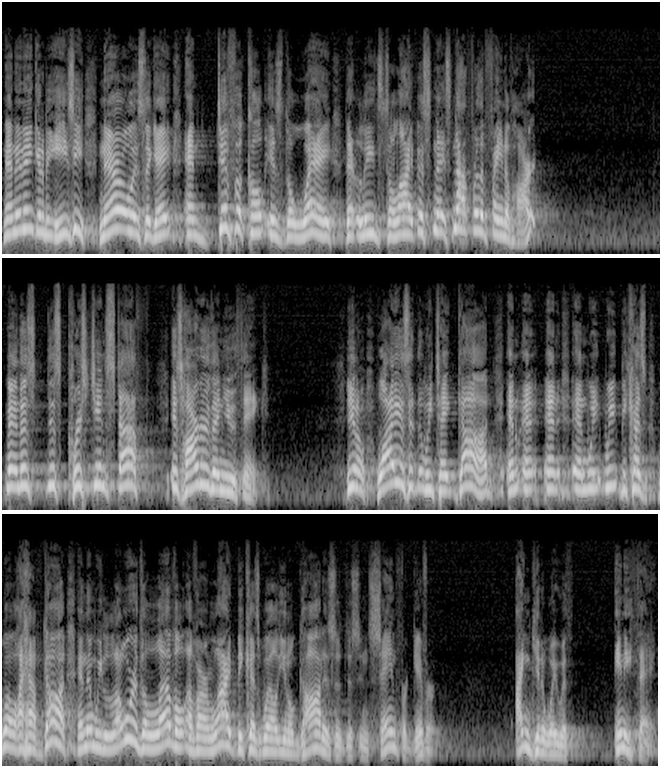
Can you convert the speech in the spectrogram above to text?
Man, it ain't to be easy. Narrow is the gate, and difficult is the way that leads to life. It's, it's not for the faint of heart. Man, this, this Christian stuff is harder than you think. You know, why is it that we take God and, and, and we, we, because, well, I have God, and then we lower the level of our life because, well, you know, God is a, this insane forgiver. I can get away with anything.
